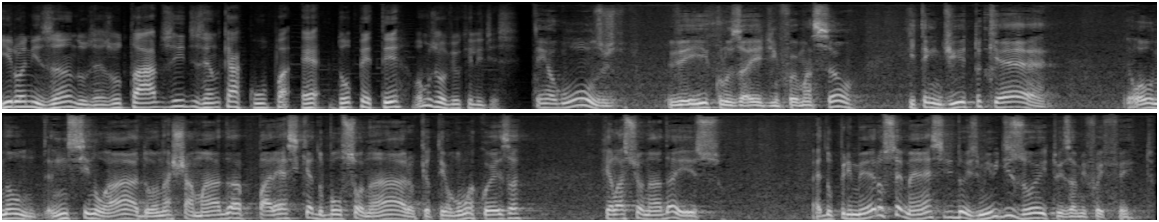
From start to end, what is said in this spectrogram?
ironizando os resultados e dizendo que a culpa é do PT. Vamos ouvir o que ele disse. Tem alguns veículos aí de informação que têm dito que é ou não insinuado ou na chamada parece que é do Bolsonaro, que eu tenho alguma coisa relacionada a isso. É do primeiro semestre de 2018 o exame foi feito.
